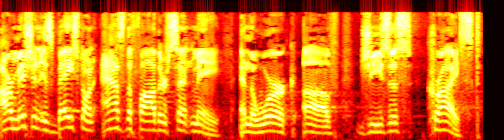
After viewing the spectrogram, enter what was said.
Our mission is based on as the Father sent me and the work of Jesus Christ.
